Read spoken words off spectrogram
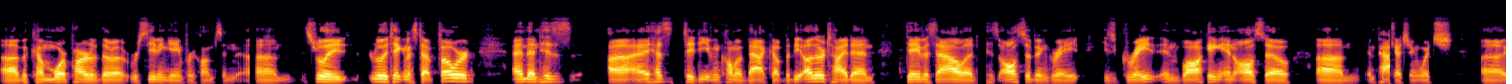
uh, become more part of the receiving game for Clemson. Um, it's really really taken a step forward. And then his uh, I hesitate to even call him a backup, but the other tight end, Davis Allen, has also been great. He's great in blocking and also um, in pass catching, which uh,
